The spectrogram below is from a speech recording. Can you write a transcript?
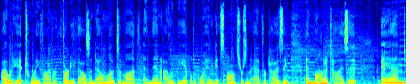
I would hit 25 or 30,000 downloads a month, and then I would be able to go ahead and get sponsors and advertising and monetize it. And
